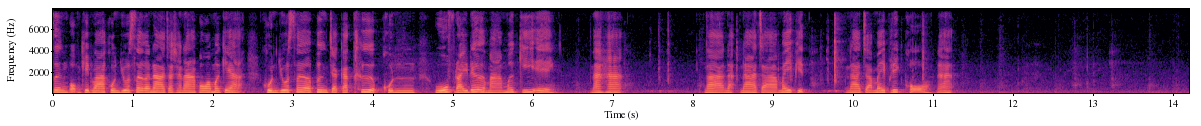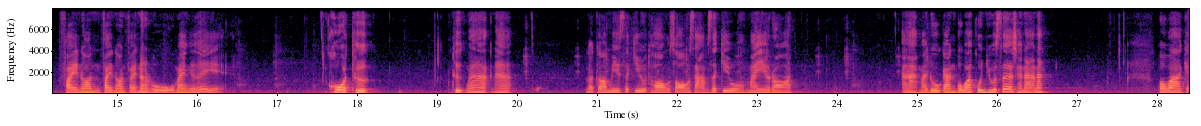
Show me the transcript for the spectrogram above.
ซึ่งผมคิดว่าคุณยูเซอร์น่าจะชนะ เพราะว่าเมื่อกี้คุณยูเซอร์เพิ่งจะกระทืบคุณวูฟไรเดอร์มาเมื่อกี้เองนะฮะน่านาน่าจะไม่ผิด น่าจะไม่พลิกโผนะไฟนอลไฟนอลไฟนอลโอ้โห แม่งเอ้ย โคตรถึก ถึกมากนะฮะ แล้วก็มีสกิลทอง 2 3 สกิล ไม่รอด อะ มาดูกัน ผมว่าคุณยูเซอร์ชนะนะ เพราะว่าแก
